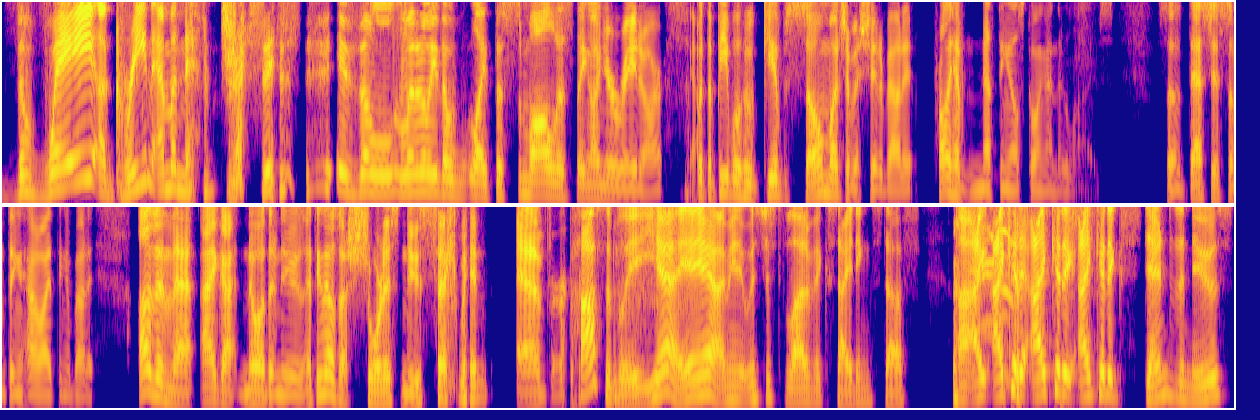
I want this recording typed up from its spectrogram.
The way a green M&M dresses is the literally the like the smallest thing on your radar. Yeah. But the people who give so much of a shit about it probably have nothing else going on in their lives. So that's just something how I think about it. Other than that, I got no other news. I think that was our shortest news segment ever. Possibly, yeah, yeah, yeah. I mean, it was just a lot of exciting stuff. Uh, I, I could, I could, I could extend the news.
